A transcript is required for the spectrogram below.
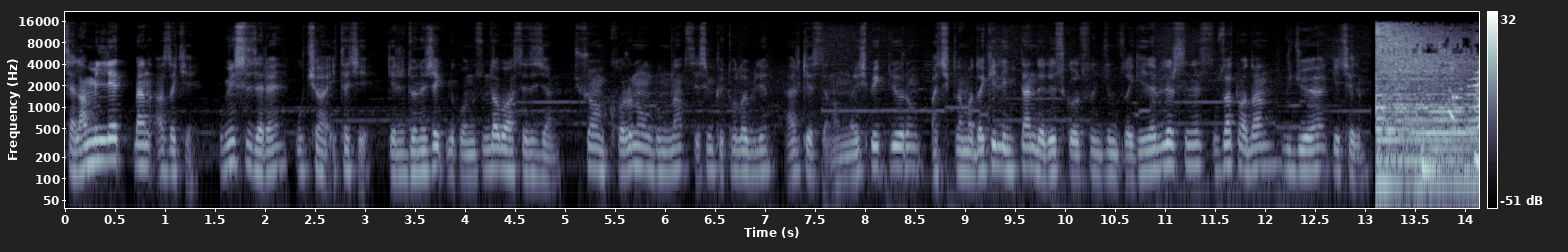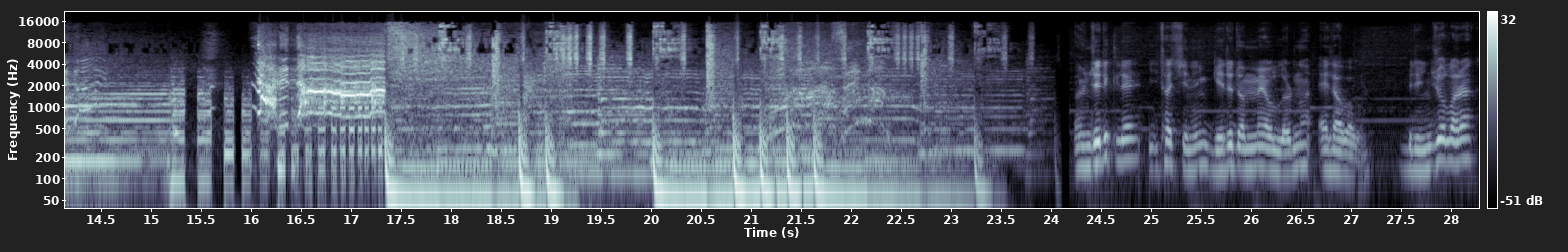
Selam millet ben Azaki. Bugün sizlere uçağı Itachi geri dönecek mi konusunda bahsedeceğim. Şu an korona olduğumdan sesim kötü olabilir. Herkesten anlayış bekliyorum. Açıklamadaki linkten de Discord sunucumuza gelebilirsiniz. Uzatmadan videoya geçelim. Öncelikle Itachi'nin geri dönme yollarını ele alalım. Birinci olarak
